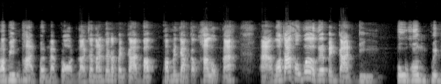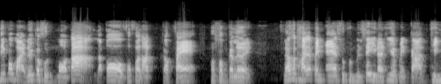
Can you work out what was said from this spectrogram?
มาบินผ่านเปิดแมปก่อน หลังจากนั้นก็จะเป็นการบัฟความแม่นยำกับค่าหลบนะ อ่ามอร์ตาโคเวอร์ก็จะเป็นการยิง ปูพรมพื้นที่เป้าหมายด้วยกระสุนมอร์ตาแล้วก็ฟอสฟอรัสกับแฟร์ผสมกันเลย แล้วสุดท้ายจะเป็น air supremacy นะที่จะเป็นการทิ้ง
